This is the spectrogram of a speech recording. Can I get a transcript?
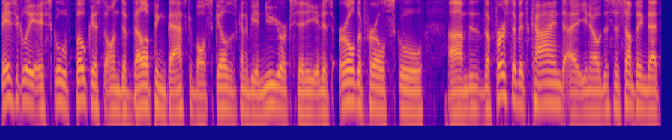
basically a school focused on developing basketball skills. It's going to be in New York City. It is Earl the Pearl School, um, the, the first of its kind. Uh, you know, this is something that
